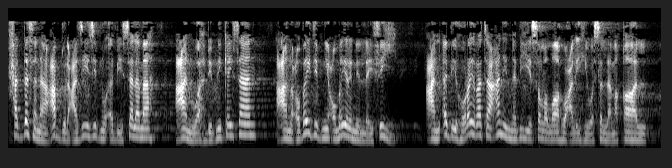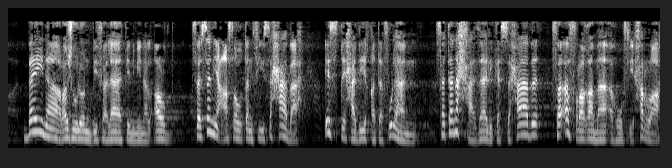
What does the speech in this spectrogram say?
حدثنا عبد العزيز بن أبي سلمة عن وهب بن كيسان عن عبيد بن عمير الليثي عن أبي هريرة عن النبي صلى الله عليه وسلم قال بين رجل بفلاه من الأرض فسمع صوتا في سحابة اسق حديقة فلان. فتنحى ذلك السحاب فأفرغ ماءه في حره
